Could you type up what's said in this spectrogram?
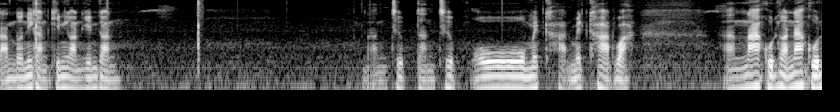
ดันตัวนี้ก่อนกินก่อนกินก่อน ดันชึบดันชึบโอ้เม็ดขาดเม็ดขาดว่ะอะหน้าคุ้นก่อนหน้าคุ้น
